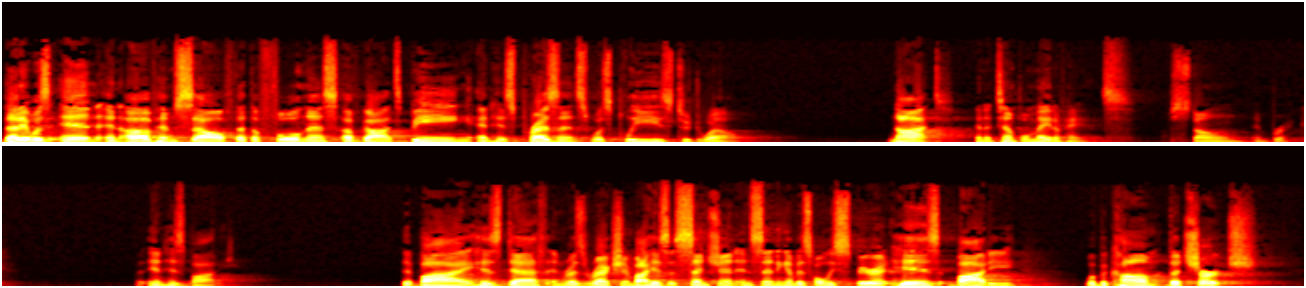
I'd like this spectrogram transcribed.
that it was in and of himself that the fullness of God's being and his presence was pleased to dwell. Not in a temple made of hands, of stone and brick, but in his body. That by his death and resurrection, by his ascension and sending of his Holy Spirit, his body would become the church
